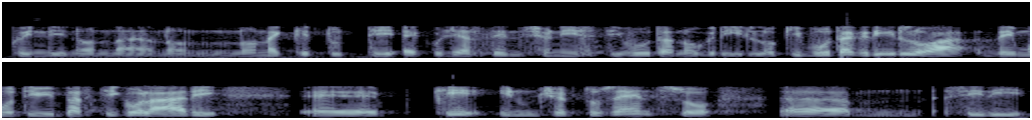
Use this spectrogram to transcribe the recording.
quindi non, non, non, è che tutti ecco, gli astensionisti votano Grillo. Chi vota Grillo ha dei motivi particolari eh, che in un certo senso eh, si, ri,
